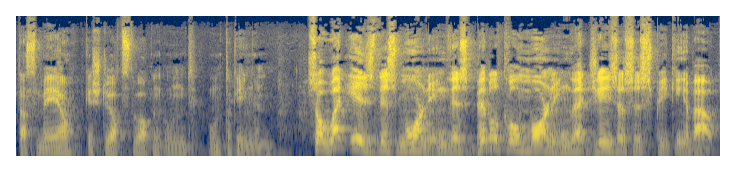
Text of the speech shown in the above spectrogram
das Meer gestürzt wurden und untergingen. So, what is this morning, this biblical morning that Jesus is speaking about?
